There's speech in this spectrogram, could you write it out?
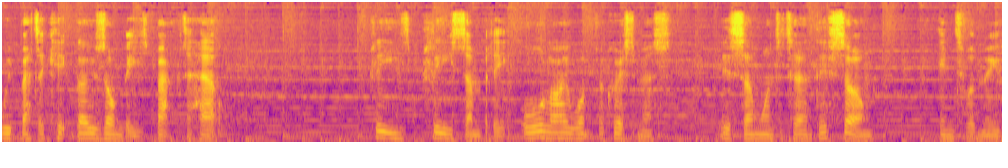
we'd better kick those zombies back to hell. Please, please, somebody, all I want for Christmas is someone to turn this song into a movie.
